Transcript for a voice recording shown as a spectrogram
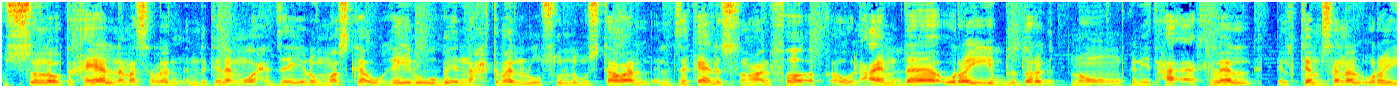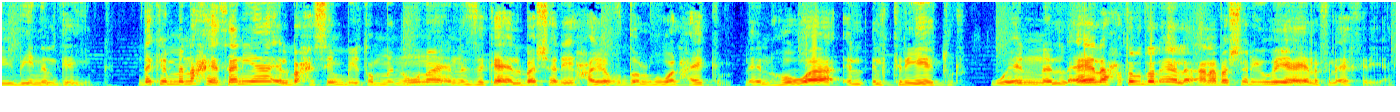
خصوصا لو تخيلنا مثلا إن كلام واحد زي إيلون ماسك أو غيره بأن احتمال الوصول لمستوى الذكاء الاصطناعي الفائق أو العام ده قريب لدرجة إن هو ممكن يتحقق خلال الكام سنة القريبين الجايين. لكن من ناحية ثانية الباحثين بيطمنونا إن الذكاء البشري هيفضل هو الحاكم لأن هو ال creator وإن الآلة هتفضل آلة أنا بشري وهي آلة في الآخر يعني.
